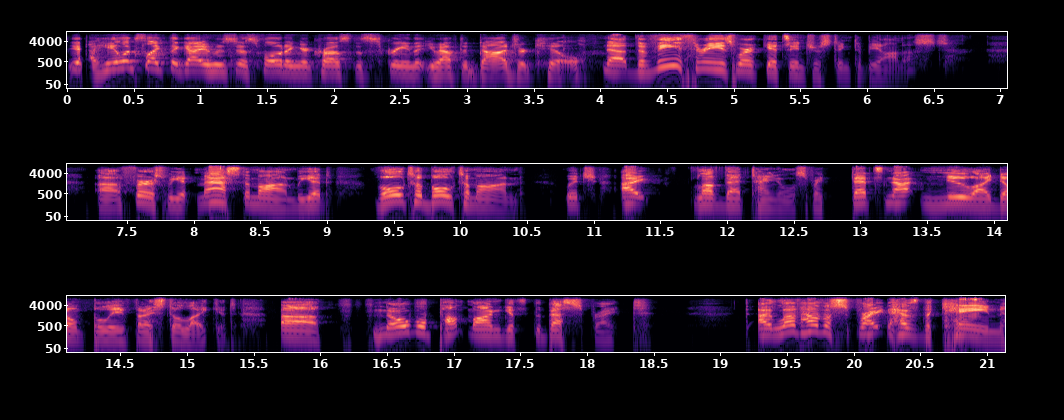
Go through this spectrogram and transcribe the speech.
Yeah, he looks like the guy who's just floating across the screen that you have to dodge or kill. Now the V3 is where it gets interesting, to be honest. Uh, first, we get Mastemon, we get Volta Boltamon, which I love that tiny little sprite. That's not new, I don't believe, but I still like it. Uh, Noble Pumpmon gets the best sprite. I love how the sprite has the cane.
